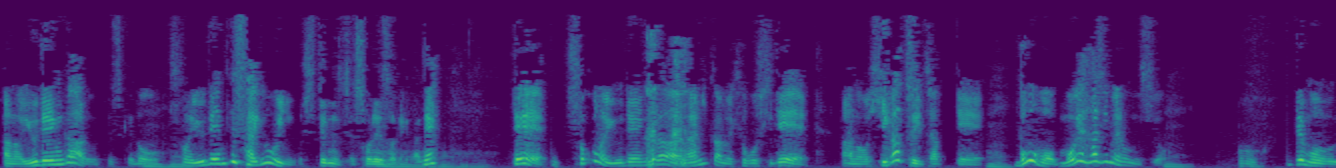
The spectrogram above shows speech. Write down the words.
あの、油田があるんですけど、その油田で作業員をしてるんですよ、それぞれがね。で、そこの油田が何かの表紙で、あの、火がついちゃって、ボーボー燃え始めるんですよ。でも、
